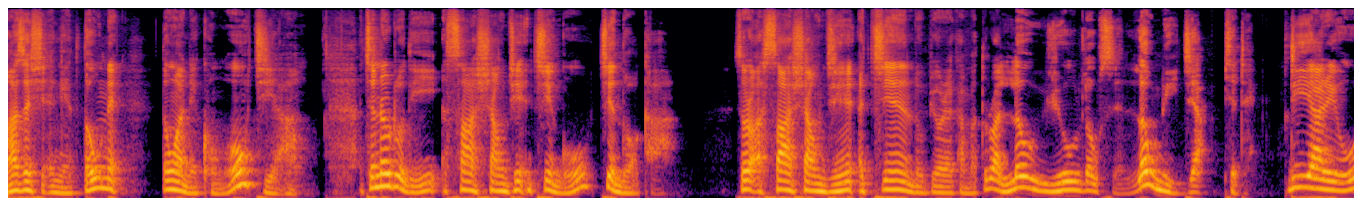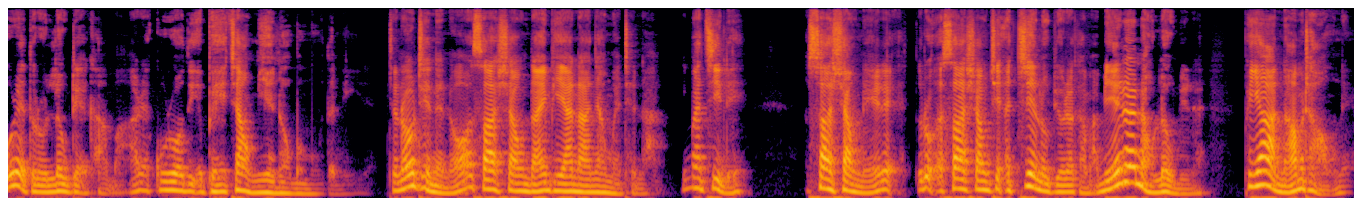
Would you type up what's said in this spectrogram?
58အငယ်3နဲ့3ကနေခုံကိုကြည်အောင်ကျွန်ုပ်တို့သည်အစာရှောင်ခြင်းအကျင့်ကိုကျင့်တော်အခါဆိုတော့အစာရှောင်ခြင်းအကျင့်လို့ပြောတဲ့အခါမှာသူတို့ကလှုပ်ရိုးလှုပ်စင်လှုပ်နေကြဖြစ်တယ်ဒီຢာတွေကိုတဲ့သူတို့လှုပ်တဲ့အခါမှာတဲ့ကိုရောဒီအဘဲကြောင့်မြင်တော်မမူသည် ကျွန်တော်ထင်တယ်နော်အစာရှောင်တိုင်းဖျားနာညောင်းမယ်ထင်တာဒီမှာကြည့်လေအစာရှောင်နေတဲ့သူတို့အစာရှောင်ခြင်းအကျင့်လို့ပြောတဲ့အခါမှာအမြဲတမ်းအောင်လုပ်နေတယ်ဖျားကနားမထောင်ဘူးတဲ့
